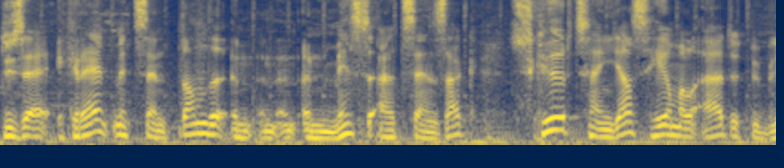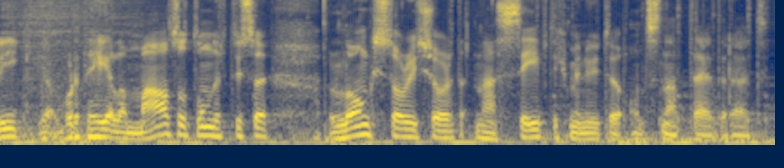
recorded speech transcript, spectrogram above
Dus hij grijpt met zijn tanden een, een, een mes uit zijn zak, scheurt zijn jas helemaal uit het publiek, ja, wordt helemaal zot ondertussen. Long story short, na 70 minuten ontsnapt hij eruit.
